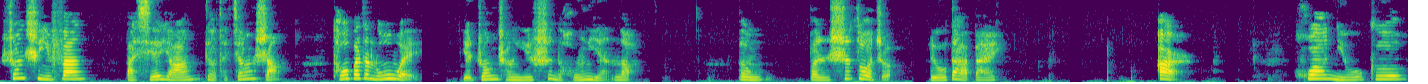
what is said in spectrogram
双翅一翻，把斜阳吊在江上，头白的芦苇。也妆成一瞬的红颜了。本本诗作者刘大白。二，花牛歌。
